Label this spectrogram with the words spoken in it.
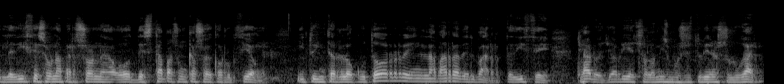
le dices a una persona o destapas un caso de corrupción y tu interlocutor en la barra del bar te dice, claro, yo habría hecho lo mismo si estuviera en su lugar,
